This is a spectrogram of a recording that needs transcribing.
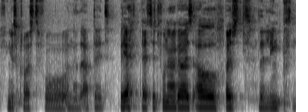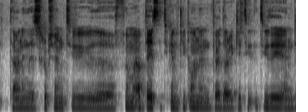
fingers crossed for another update. But yeah, that's it for now, guys. I'll post the link down in the description to the firmware updates that you can click on and go directly to, to there. And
